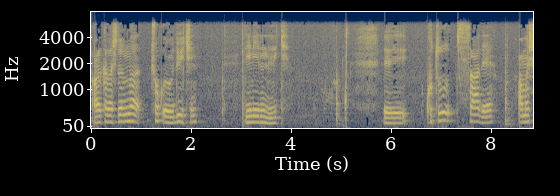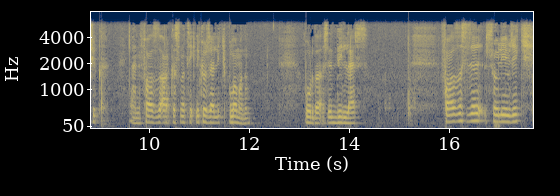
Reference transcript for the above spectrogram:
Arkadaşlarım da çok övdüğü için deneyelim dedik. Ee, kutu sade ama şık. Yani fazla arkasında teknik özellik bulamadım. Burada işte diller. Fazla size söyleyebilecek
